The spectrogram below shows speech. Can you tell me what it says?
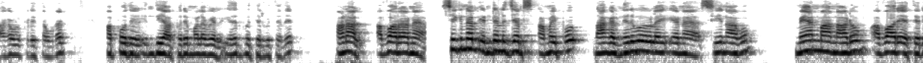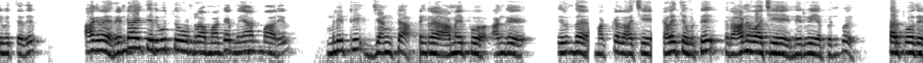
தகவல் கிடைத்தவுடன் அப்போது இந்தியா பெருமளவில் எதிர்ப்பு தெரிவித்தது. ஆனால் அவ்வாறான சிக்னல் இன்டெலிஜென்ஸ் அமைப்பு நாங்கள் நிறுவவில்லை என சீனாவும் மியான்மார் நாடும் அவ்வாறே தெரிவித்தது. ஆகவே ரெண்டாயிரத்தி இருபத்தி ஒன்றாம் ஆண்டு மியான்மாரில் மிலிட்ரி ஜங்டா என்ற அமைப்பு அங்கு இருந்த மக்கள் ஆட்சியை கலைத்துவிட்டு இராணுவ ஆட்சியை நிறுவிய பின்பு தற்போது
